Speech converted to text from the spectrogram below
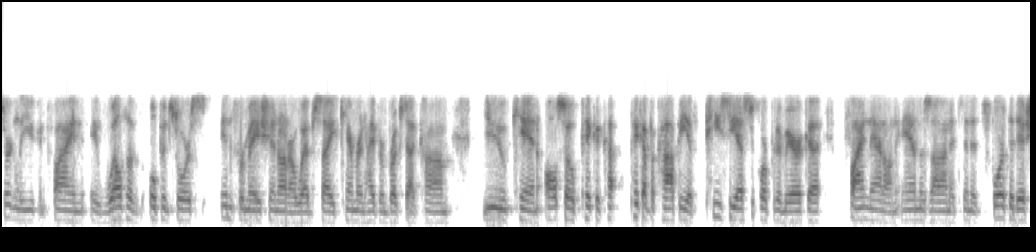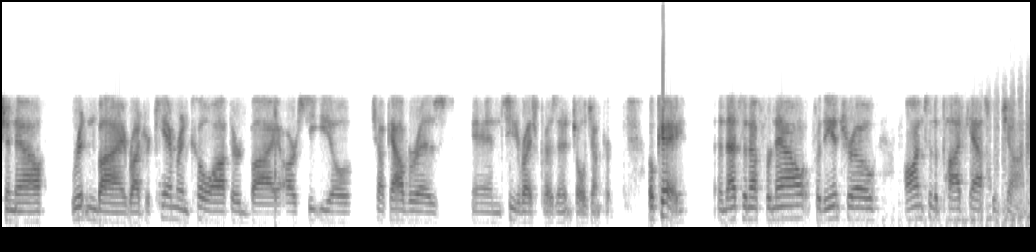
certainly you can find a wealth of open source information on our website, cameron-brooks.com. You can also pick, a, pick up a copy of PCS to Corporate America. Find that on Amazon. It's in its fourth edition now written by Roger Cameron, co-authored by our CEO Chuck Alvarez and Senior Vice President Joel Junker. Okay, and that's enough for now for the intro. On to the podcast with John.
